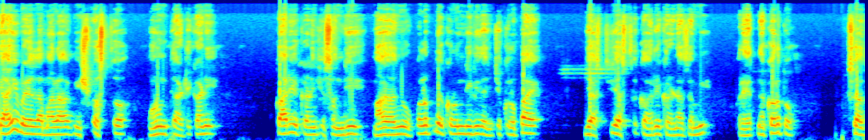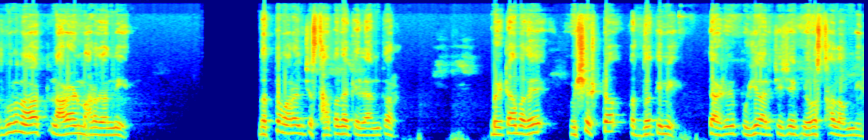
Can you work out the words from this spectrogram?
याही वेळेला मला विश्वस्त म्हणून त्या ठिकाणी कार्य करण्याची संधी महाराजांनी उपलब्ध करून दिली. त्यांची कृपा आहे. जास्तीत जास्त कार्य करण्याचा मी प्रयत्न करतो. सद्गुरुनाथ नारायण महाराजांनी दत्त महाराजांची स्थापना केल्यानंतर बेटामध्ये विशिष्ट पद्धतीने त्या ठिकाणी पूजा अर्चेची एक व्यवस्था लावून दिली.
